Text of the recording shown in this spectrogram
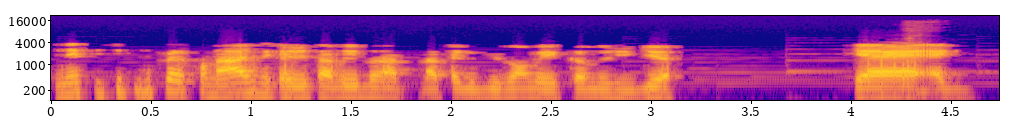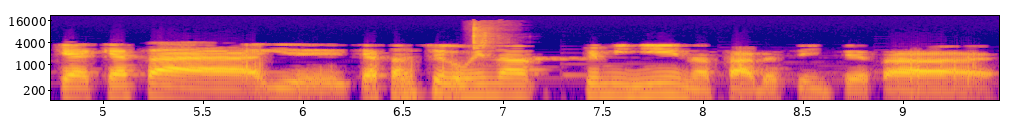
nesse tipo de personagem que a gente tá vendo na, na televisão americana hoje em dia. Que é, que é, que é essa. Que é essa anti-heroína feminina, sabe? Assim, que é essa.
